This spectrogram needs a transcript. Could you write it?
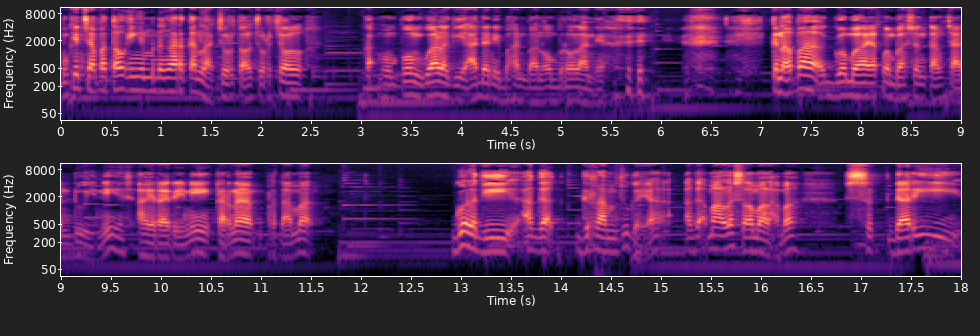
mungkin siapa tahu ingin mendengarkan lah curcol-curcol. Kak mumpung gue lagi ada nih bahan-bahan obrolan ya. Kenapa gue banyak membahas tentang candu ini akhir-akhir ini? Karena pertama gue lagi agak geram juga ya. Agak males lama-lama. Dari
